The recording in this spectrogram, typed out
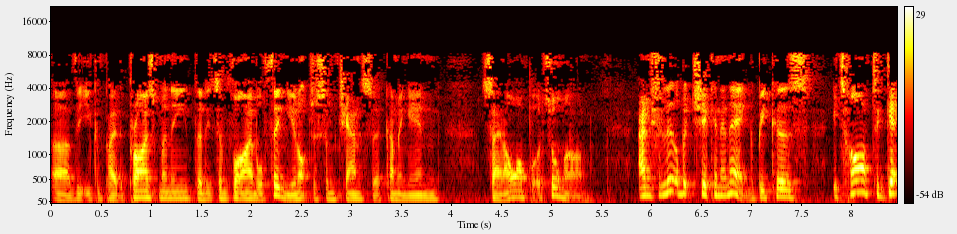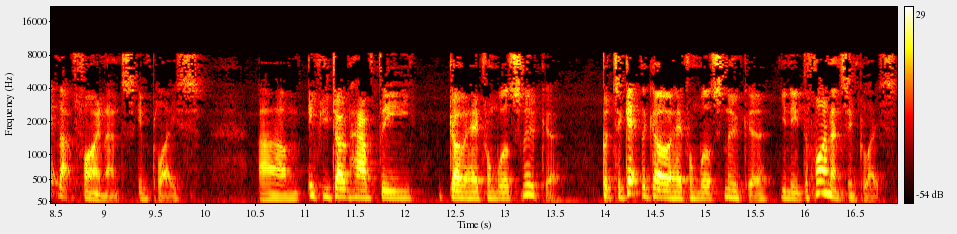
uh, that you can pay the prize money, that it's a viable thing. You're not just some chancer coming in saying, "Oh, I'll put a tournament on." And it's a little bit chicken and egg because it's hard to get that finance in place um, if you don't have the go ahead from World Snooker. But to get the go ahead from World Snooker, you need the finance in place.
